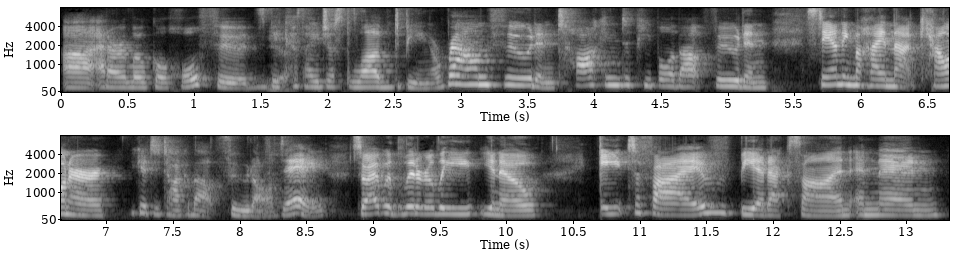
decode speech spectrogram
uh, at our local Whole Foods because Yeah. I just loved being around food and talking to people about food and standing behind that counter. You get to talk about food all day. So I would literally, you know, eight to five be at Exxon, and then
